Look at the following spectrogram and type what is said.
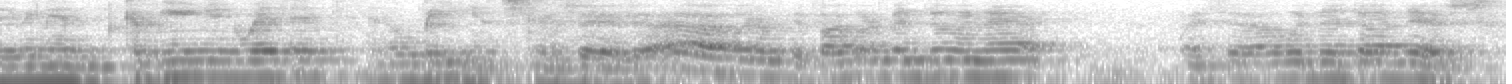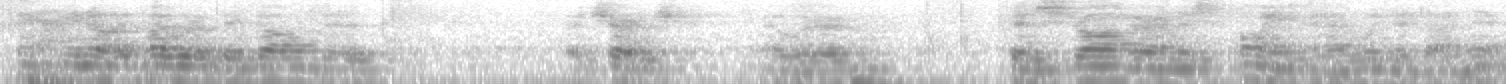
Living in communion with Him and obedience to And Him. say if, oh, I if I would have been doing that, I said I wouldn't have done this. Yeah. You know, if I would have been going to a church, I would have hmm. Been stronger on this point, and I wouldn't have done this.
